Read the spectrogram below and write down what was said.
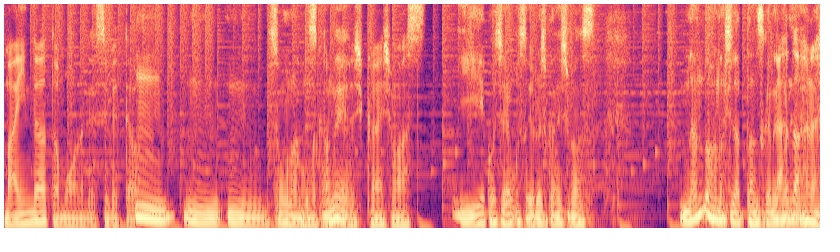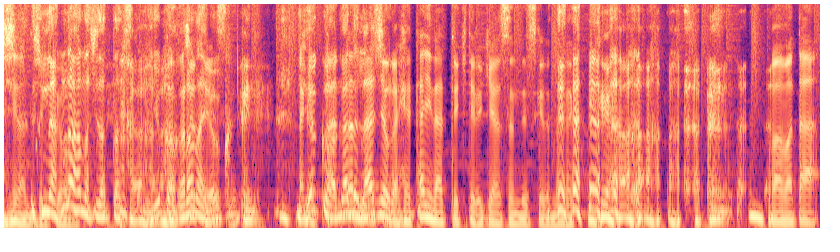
マインドだと思うので、すべては。うん、うん、うん、そうなんですかねよろ。しくお願いします。いいえ、こちらこそよろしくお願いします。何の話だったんですかね何の話なんでしょう何の話だったんですかよくわからないですね。よくわかだんだかんなんくなっちゃうラジオが下手になってきてる気がするんですけど、なんか まあまた、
